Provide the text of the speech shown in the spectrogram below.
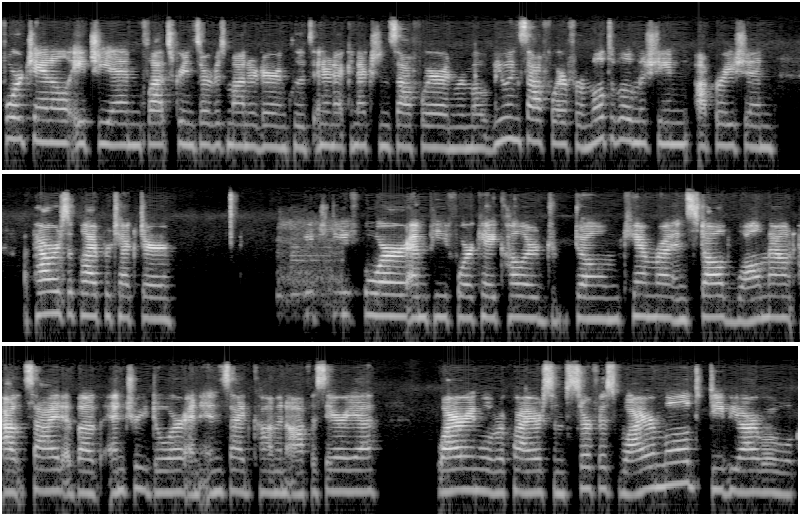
four channel HEN flat screen service monitor includes internet connection software and remote viewing software for multiple machine operation, a power supply protector, HD4 MP4K colored dome camera installed wall mount outside above entry door and inside common office area. Wiring will require some surface wire mold. DVR will,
